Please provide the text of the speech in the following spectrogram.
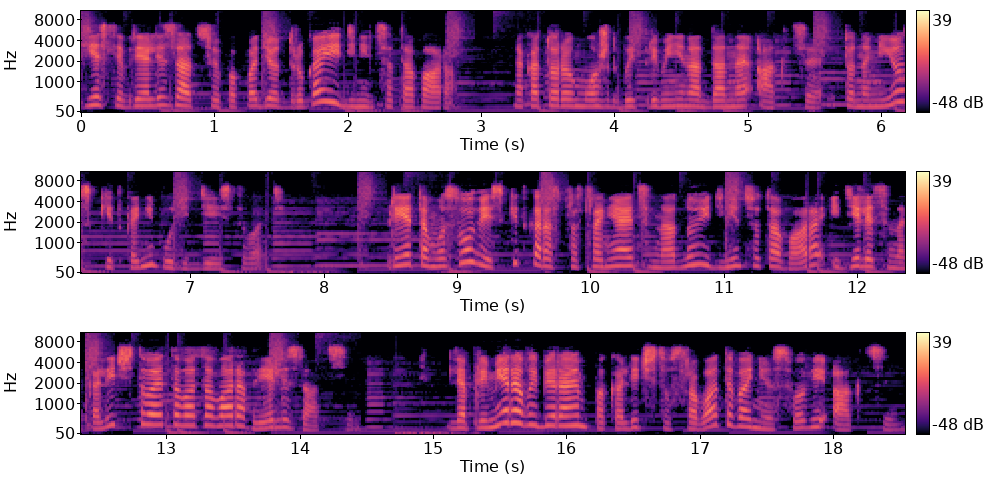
Если в реализацию попадет другая единица товара, на которую может быть применена данная акция, то на нее скидка не будет действовать. При этом условии скидка распространяется на одну единицу товара и делится на количество этого товара в реализации. Для примера выбираем по количеству срабатывания условий акции.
